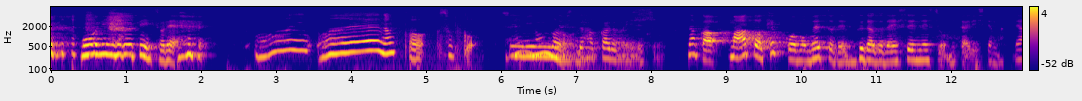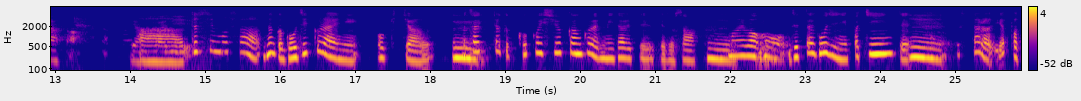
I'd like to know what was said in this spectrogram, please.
モーニングルーティン、それ。モーニング、えー、なんか、そっか。睡眠の質測るのいいですよ。なんか、まあ、あとは結構もうベッドでぐだぐだ SNS を見たりしてますね、朝。やっああぱり。私もさ、なんか5時くらいに起きちゃううん最近ちょっとここ1週間くらい乱れてるけどさ、うん前はもう絶対5時にパチーンって、うん。そしたらやっぱ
